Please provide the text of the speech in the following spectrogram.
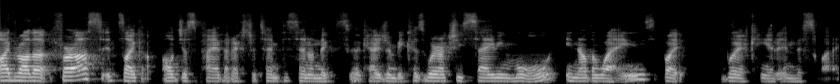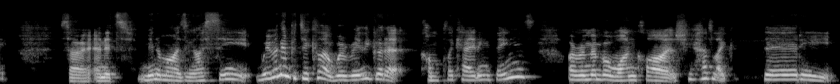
I'd rather, for us, it's like I'll just pay that extra 10% on this occasion because we're actually saving more in other ways by working it in this way. So, and it's minimizing. I see women in particular, we're really good at complicating things. I remember one client, she had like 30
